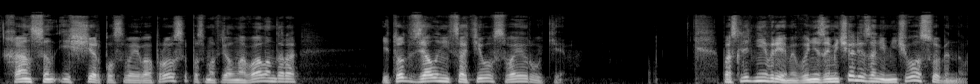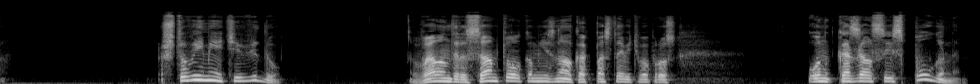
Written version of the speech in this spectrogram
Хансен исчерпал свои вопросы, посмотрел на Валандера, и тот взял инициативу в свои руки. «Последнее время вы не замечали за ним ничего особенного?» «Что вы имеете в виду?» Валандер и сам толком не знал, как поставить вопрос. Он казался испуганным,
